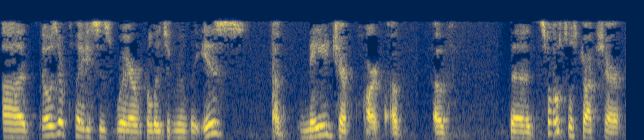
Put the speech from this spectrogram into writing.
Uh, those are places where religion really is a major part of, of the social structure.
